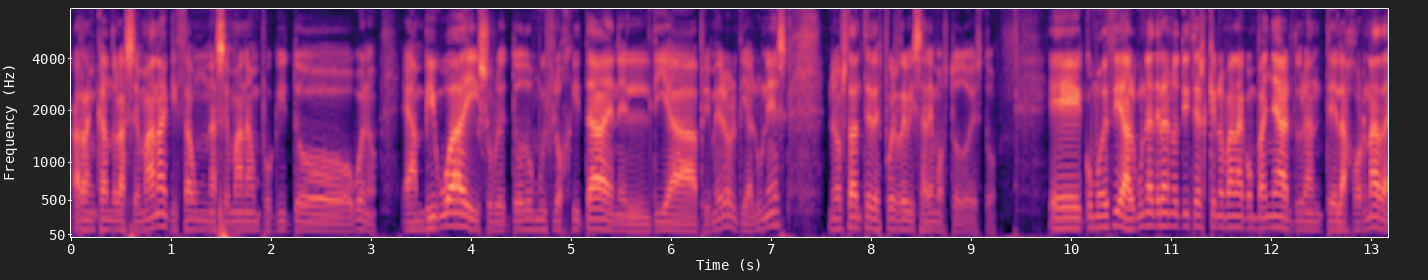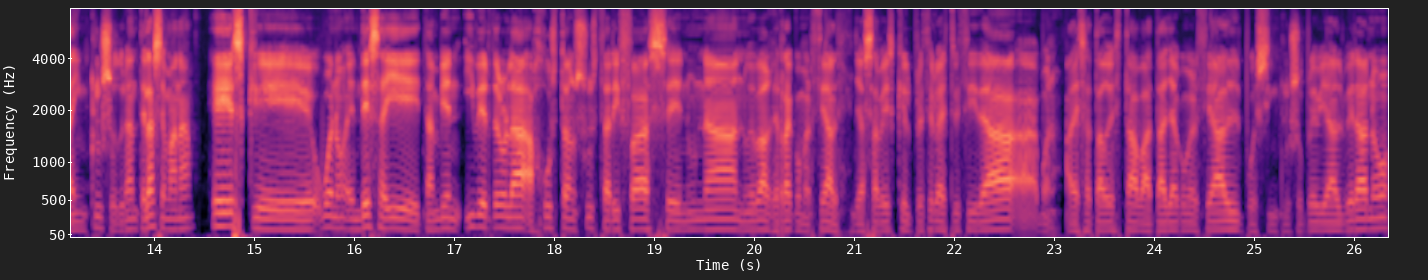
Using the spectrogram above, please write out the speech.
arrancando la semana, quizá una semana un poquito, bueno, ambigua y sobre todo muy flojita en el día primero, el día lunes. No obstante, después revisaremos todo esto. Eh, como decía, algunas de las noticias que nos van a acompañar durante la jornada, incluso durante la semana, es que, bueno, Endesa y también Iberdrola ajustan sus tarifas en una nueva guerra comercial. Ya sabéis que el precio de la electricidad, ah, bueno, ha desatado esta batalla comercial, pues incluso previa al verano,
